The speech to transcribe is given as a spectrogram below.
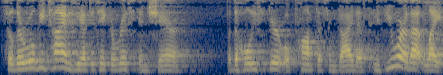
So there will be times we have to take a risk and share, but the Holy Spirit will prompt us and guide us. And if you are that light,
